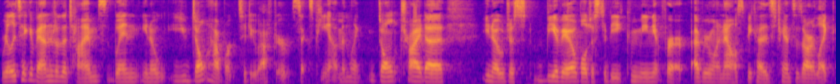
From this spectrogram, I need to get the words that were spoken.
really take advantage of the times when you know you don't have work to do after 6 p.m and like don't try to you know, just be available just to be convenient for everyone else because chances are like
